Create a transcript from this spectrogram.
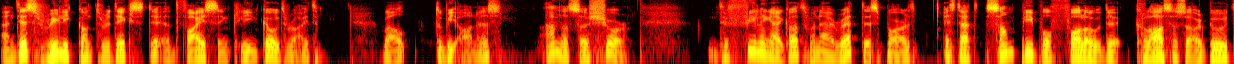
And this really contradicts the advice in clean code, right? Well, to be honest, I'm not so sure. The feeling I got when I read this part is that some people follow the classes are good,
